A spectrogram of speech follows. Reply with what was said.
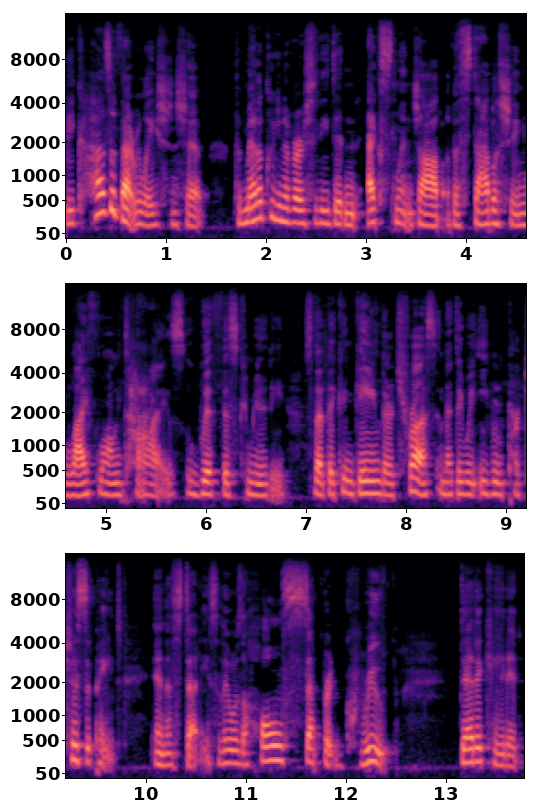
because of that relationship, the medical university did an excellent job of establishing lifelong ties with this community so that they can gain their trust and that they would even participate in a study. So there was a whole separate group dedicated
